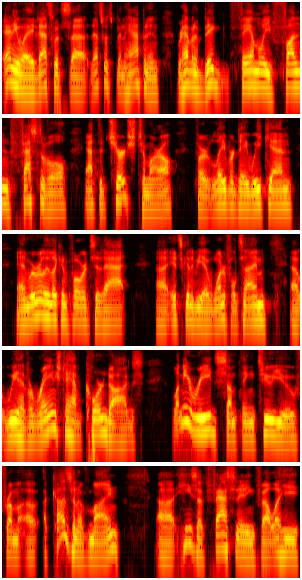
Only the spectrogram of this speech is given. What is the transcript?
anyway, that's what's uh, that's what's been happening. We're having a big family fun festival at the church tomorrow for Labor Day weekend, and we're really looking forward to that. Uh, it's going to be a wonderful time. Uh, we have arranged to have corn dogs. Let me read something to you from a, a cousin of mine. Uh, he's a fascinating fella. He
